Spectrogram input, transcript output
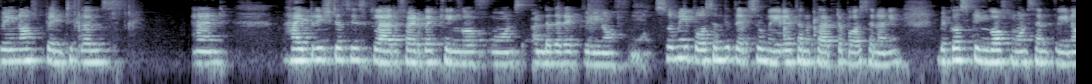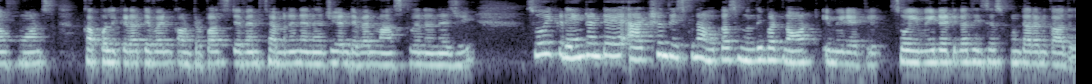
queen of pentacles and high priestess is clarified by king of wands under the deck queen of wands so మీ పర్సన్కి తెలుసు మీరే తన కరెక్ట్ పర్సన్ అని. Because king of wands and queen of wands couple ఇక్కడ divine counterparts divine feminine energy and divine masculine energy so ఇక్కడ ఏంటంటే యాక్షన్ తీసుకునే అవకాశం ఉంది బట్ నాట్ ఇమీడియట్లీ సో ఇమీడియట్గా తీసేసుకుంటారని కాదు.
